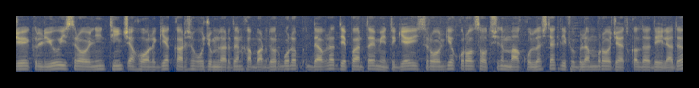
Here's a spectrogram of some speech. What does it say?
Jek Lyu Isroilning tinch aholiga qarshi hujumlardan xabardor bo'lib, davlat departamentiga Isroilga qurol sotishni ma'qullash taklifi bilan murojaat qildi, deyiladi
